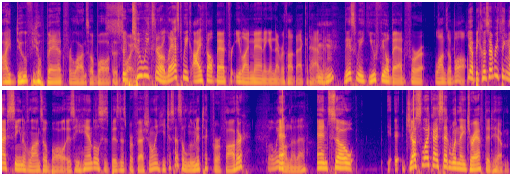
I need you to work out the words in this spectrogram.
I do feel bad for Lonzo Ball at this so point. two weeks in a row. Last week I felt bad for Eli Manning and never thought that could happen. Mm-hmm. This week you feel bad for Lonzo Ball. yeah, because everything I've seen of Lonzo Ball is he handles his business professionally. He just has a lunatic for a father. Well, we And- all know that. And so eh, just like I said when they drafted him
